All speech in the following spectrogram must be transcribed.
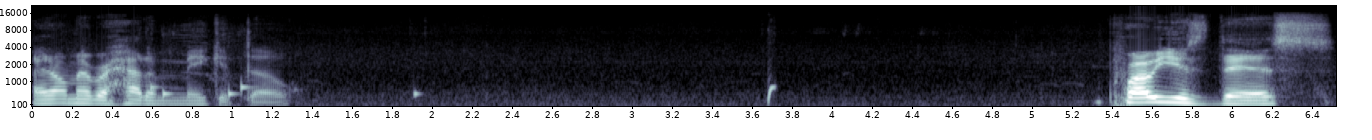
I don't remember how to make it though. Probably use this.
